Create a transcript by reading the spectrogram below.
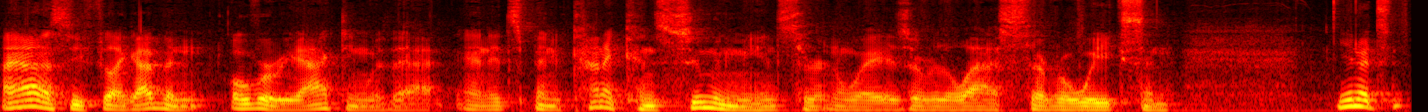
I honestly feel like I've been overreacting with that, and it's been kind of consuming me in certain ways over the last several weeks. And you know, it's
